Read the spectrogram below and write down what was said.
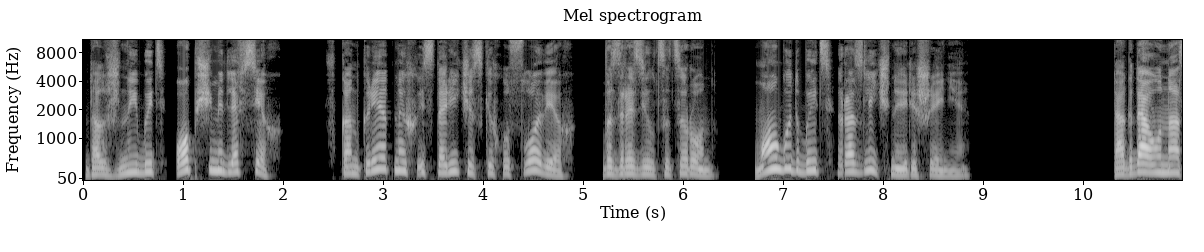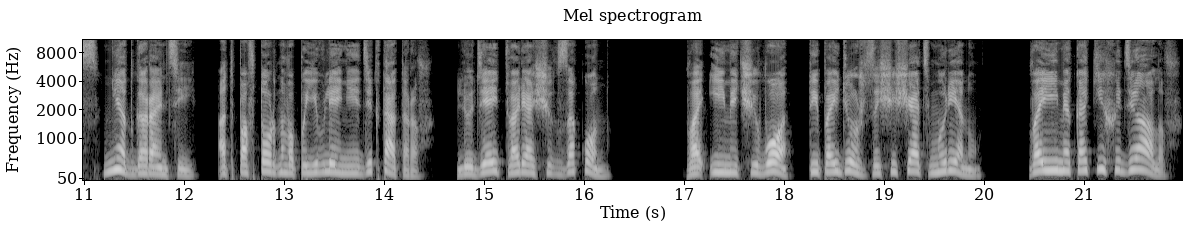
должны быть общими для всех. В конкретных исторических условиях, возразил Цицерон, могут быть различные решения. Тогда у нас нет гарантий от повторного появления диктаторов, людей, творящих закон, во имя чего ты пойдешь защищать Мурену? Во имя каких идеалов?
